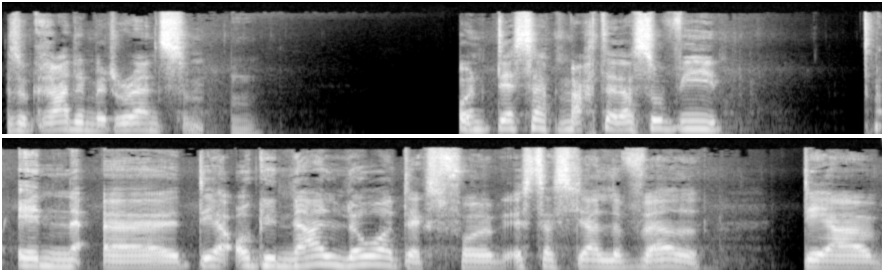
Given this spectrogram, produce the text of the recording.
Also gerade mit Ransom. Mhm. Und deshalb macht er das so wie in äh, der Original Lower Decks Folge ist das ja Lavelle, der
